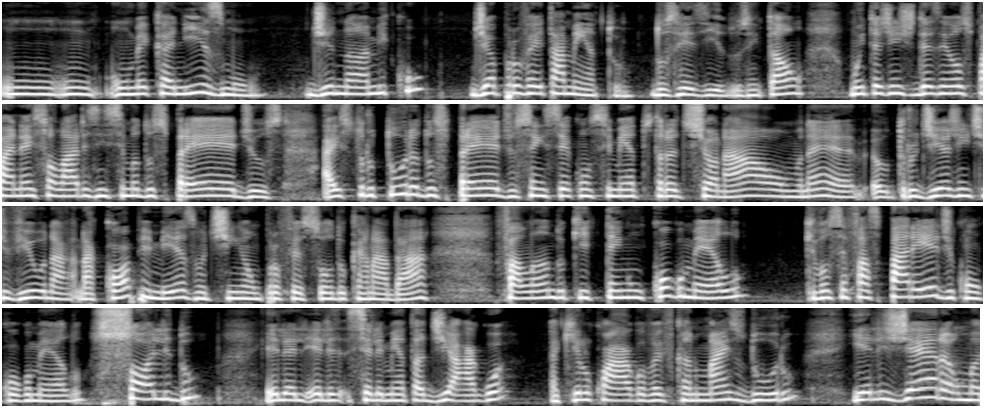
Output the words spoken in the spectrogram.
um, um, um mecanismo dinâmico de aproveitamento dos resíduos. Então, muita gente desenhou os painéis solares em cima dos prédios, a estrutura dos prédios sem ser com cimento tradicional, né? Outro dia a gente viu na, na COP mesmo, tinha um professor do Canadá falando que tem um cogumelo que você faz parede com o cogumelo, sólido, ele, ele se alimenta de água, aquilo com a água vai ficando mais duro e ele gera uma,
